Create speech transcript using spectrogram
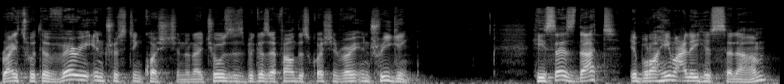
writes with a very interesting question, and I chose this because I found this question very intriguing. He says that Ibrahim alayhi salam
